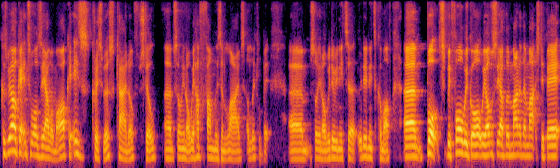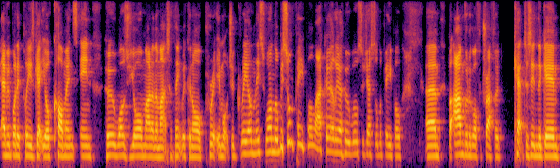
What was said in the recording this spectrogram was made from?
because we are getting towards the hour mark. It is Christmas, kind of still. Um, so you know we have families and lives a little bit. Um, so you know we do need to we do need to come off. Um, but before we go, we obviously have the man of the match debate. Everybody, please get your comments in. Who was your man of the match? I think we can all pretty much agree on this one. There'll be some people like earlier who will suggest other people, um, but I'm going to go for Trafford. Kept us in the game.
